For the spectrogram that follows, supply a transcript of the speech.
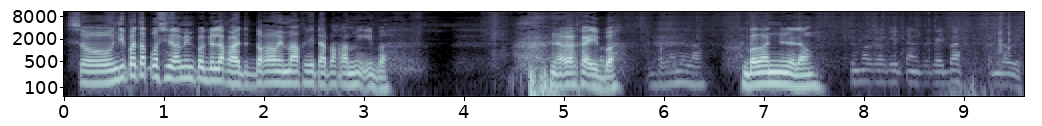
So, hindi pa tapos yung aming paglalakad at baka may makikita pa kaming iba. Nakakaiba. Abangan na lang. Abangan nyo na lang. Kung makakita ang kakaiba, panlaw eh.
